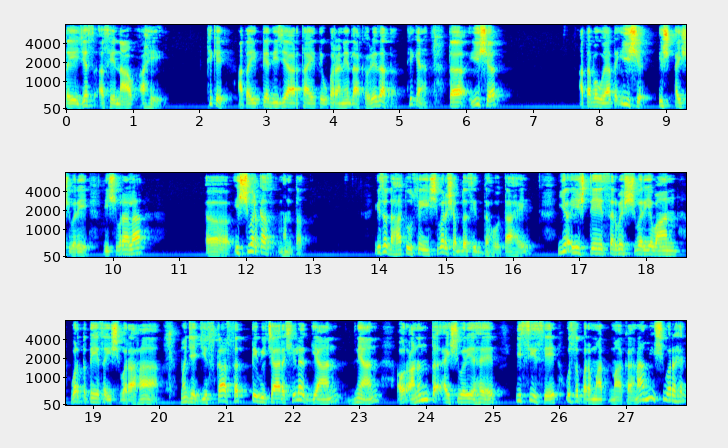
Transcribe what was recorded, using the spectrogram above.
तैजस असे नाव आहे. ठीक आहे? आता इत्यादी जे अर्थ आहे ते उकाराने दाखवले जातात. ठीक आहे ना? तर ईश आता बघूया. आता ईश ईश ऐश्वरे. ईश्वराला ईश्वर का म्हणतात? इस धातु से ईश्वर शब्द सिद्ध होता है। यह इष्टे सर्वैश्वर्यवान वर्तते स ईश्वर। म्हणजे जिसका सत्य विचारशील ज्ञान ज्ञान और अनंत ऐश्वर्य है, इसी से उस परमात्मा का नाम ईश्वर है।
